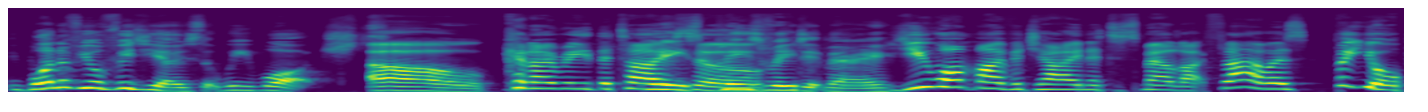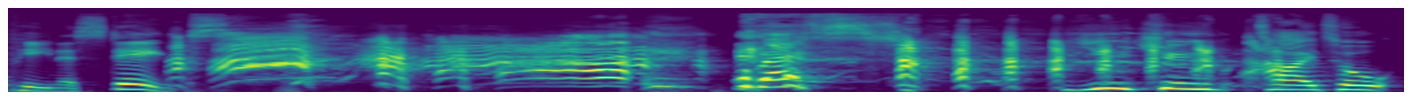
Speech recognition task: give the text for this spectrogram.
One of your videos that we watched. Oh, can I read the title? please, please read it, Miri. You want my vagina to smell like flowers, but your penis stinks. Best YouTube title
